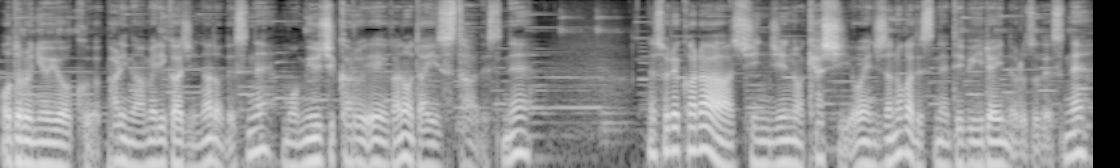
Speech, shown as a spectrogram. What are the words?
踊るニューヨーク、パリのアメリカ人などですね、もうミュージカル映画の大スターですね。でそれから新人のキャシーを演じたのがですね、デビー・レイノルズですね。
